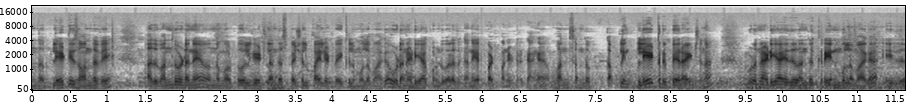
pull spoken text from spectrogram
அந்த blade is on the way அது வந்த உடனே நம்ம டோல்கேட்லேருந்து ஸ்பெஷல் பைலட் வெஹிக்கிள் மூலமாக உடனடியாக கொண்டு வரதுக்கான ஏற்பாடு பண்ணிட்டு இருக்காங்க ஒன்ஸ் அந்த கப்ளிங் பிளேட் ரிப்பேர் ஆகிடுச்சுன்னா உடனடியாக இது வந்து கிரேன் மூலமாக இது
